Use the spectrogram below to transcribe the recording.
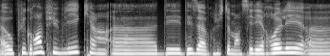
au plus grand public hein, euh, des, œuvres, justement. C'est les relais. euh,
